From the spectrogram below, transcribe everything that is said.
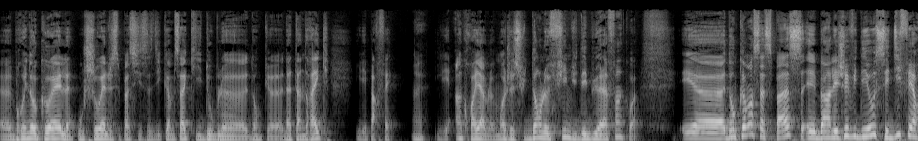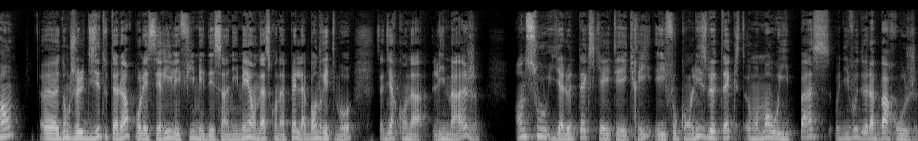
Euh, Bruno Coel ou Choel, je sais pas si ça se dit comme ça, qui double euh, donc euh, Nathan Drake, il est parfait. Ouais. Il est incroyable. Moi, je suis dans le film du début à la fin, quoi. Et donc, comment ça se passe? Eh ben, les jeux vidéo, c'est différent. Donc, je le disais tout à l'heure, pour les séries, les films et dessins animés, on a ce qu'on appelle la bande rythmo, c'est-à-dire qu'on a l'image. En dessous, il y a le texte qui a été écrit et il faut qu'on lise le texte au moment où il passe au niveau de la barre rouge.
